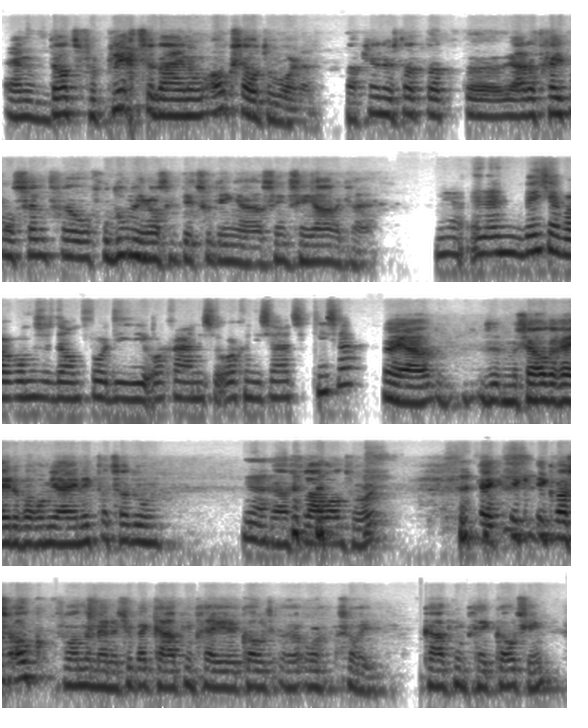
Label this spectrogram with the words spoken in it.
En dat verplicht ze bijna om ook zo te worden. Snap je? Dus dat, dat, eh, ja, dat geeft me ontzettend veel voldoening als ik dit soort dingen, eh, sign- signalen krijg. Ja, en, en weet jij waarom ze dan voor die organische organisatie kiezen? Nou ja, de- dezelfde reden waarom jij en ik dat zou doen. Ja, Ja, flauw antwoord. Kijk, ik, ik was ook van de manager bij KPMG, coach, eh, or- sorry, KPMG Coaching.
